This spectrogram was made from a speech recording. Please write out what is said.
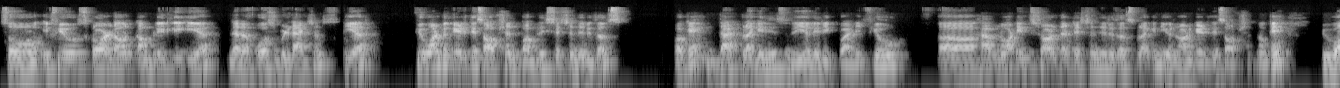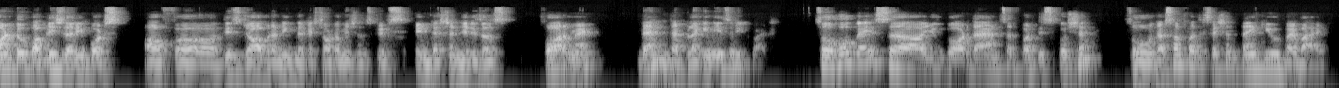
So if you scroll down completely here, there are post build actions here. If you want to get this option, publish TestNG results, okay, that plugin is really required. If you uh, have not installed the TestNG results plugin, you will not get this option. Okay. You want to publish the reports of uh, this job running the test automation scripts in TestNG results format, then that plugin is required. So hope guys, uh, you got the answer for this question. So that's all for this session. Thank you. Bye-bye.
